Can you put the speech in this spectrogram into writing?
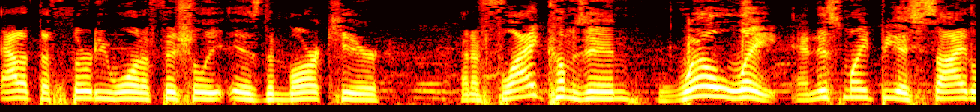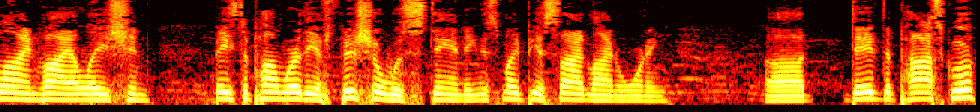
out at the 31 officially is the mark here. And a flag comes in well late. And this might be a sideline violation based upon where the official was standing. This might be a sideline warning. Uh, Dave DePasqua.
